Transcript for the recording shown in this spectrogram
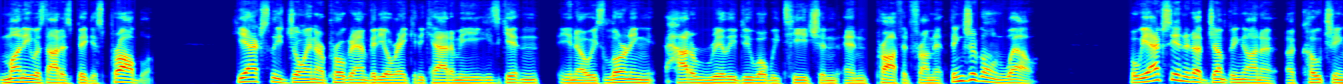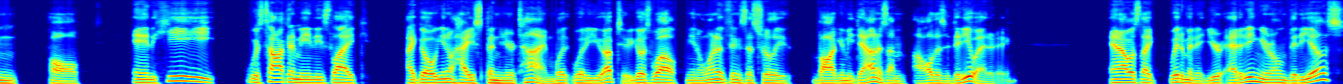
Money was not his biggest problem he actually joined our program video ranking academy he's getting you know he's learning how to really do what we teach and and profit from it things are going well but we actually ended up jumping on a, a coaching call and he was talking to me and he's like i go you know how you spending your time what, what are you up to he goes well you know one of the things that's really bogging me down is i'm all this video editing and i was like wait a minute you're editing your own videos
